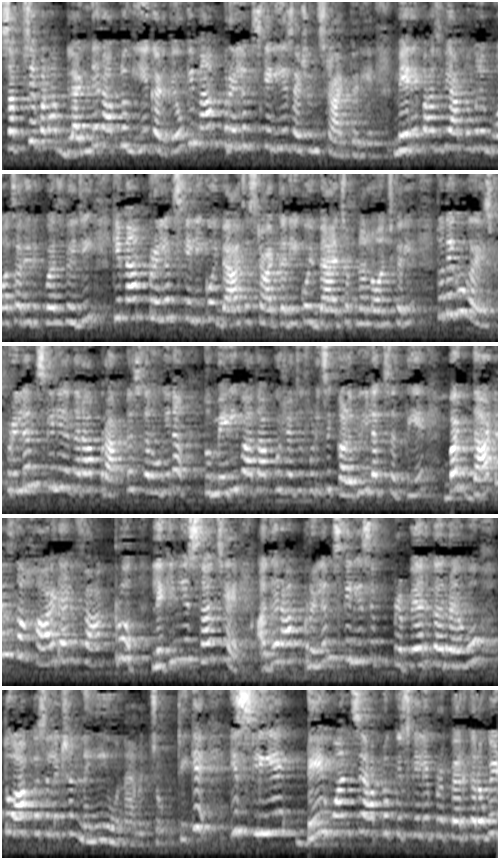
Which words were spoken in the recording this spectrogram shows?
सबसे सबसे बड़ा ब्लंडर आप लोग ये करते हो कि मैम प्रिलिम्स के लिए सेशन स्टार्ट करिए। मेरे पास भी आप लोगों ने बहुत सारी रिक्वेस्ट भेजी कि मैम प्रिलिम्स के लिए कोई बैच स्टार्ट करिए, कोई बैच अपना लॉन्च करिए। तो देखो गाइस प्रिलिम्स के लिए अगर आप प्रैक्टिस करोगे ना तो मेरी बात आपको शायद थोड़ी सी कड़वी लग सकती है but that is the hard and fact truth लेकिन ये सच है, अगर आप प्रिलिम्स के लिए सिर्फ़ प्रिपेयर कर रहे हो तो आपका सिलेक्शन नहीं होना है बच्चों, ठीक है? इसलिए डे वन से आप लोग किसके लिए प्रिपेयर करोगे?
